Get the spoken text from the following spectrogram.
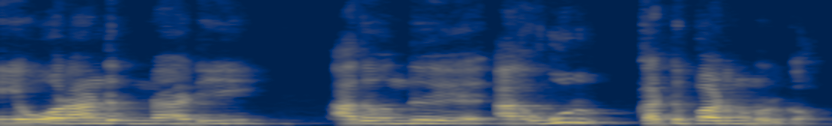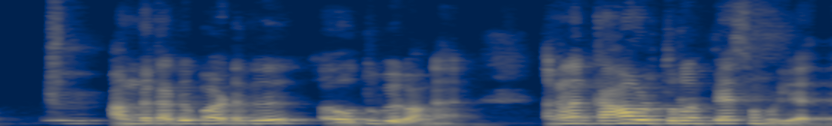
நீங்க ஓராண்டுக்கு முன்னாடி அது வந்து ஊர் கட்டுப்பாடுன்னு ஒன்று இருக்கும். அந்த கட்டுப்பாட்டுக்கு ஒத்து போயிடுவாங்க. அங்கெல்லாம் காவல்துறைலாம் பேச முடியாது.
